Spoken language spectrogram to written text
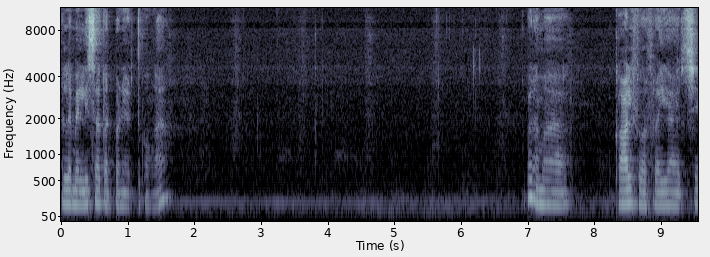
நல்லா மெல்லிஸாக கட் பண்ணி எடுத்துக்கோங்க. இப்போ நம்ம காலிஃப்ளவர் ஃப்ரை ஆயிடுச்சு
